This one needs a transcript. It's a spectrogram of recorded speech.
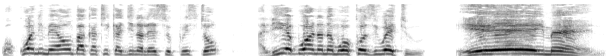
kwa kuwa nimeyaomba katika jina la yesu kristo aliye bwana na mwokozi wetu. Amen.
